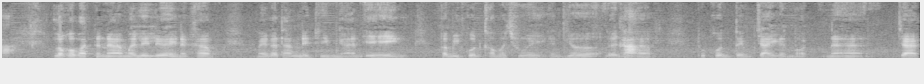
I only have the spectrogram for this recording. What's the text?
คะเราก็พัฒนามาเรื่อยๆนะครับแม้กระทั่งในทีมงานเอง ก็มีคนเข้ามาช่วยกันเยอะเลยนะครับ ทุกคนเต็มใจกันหมดนะฮะ จาก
